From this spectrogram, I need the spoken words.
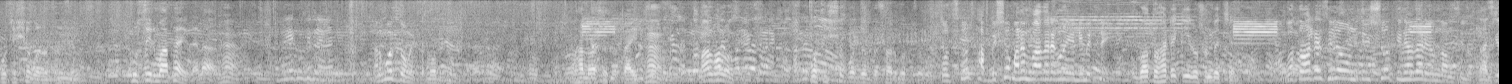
পঁচিশশো পর্যন্ত হচ্ছে কুচির মাথায় এগুলা না? হ্যাঁ। আর মধ্যম এটা ভালো আছে তো প্রায় হ্যাঁ মাল ভালো আছে। পঁচিশশো পর্যন্ত সর্বোচ্চ। পঁচিশশো ছাব্বিশশো মানে বাজারে কোনো লিমিট নেই। গত হাটে কি রসুন বেচছেন? গত হাটে ছিল উনত্রিশশো তিন হাজার এরকম দাম ছিল। আজকে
